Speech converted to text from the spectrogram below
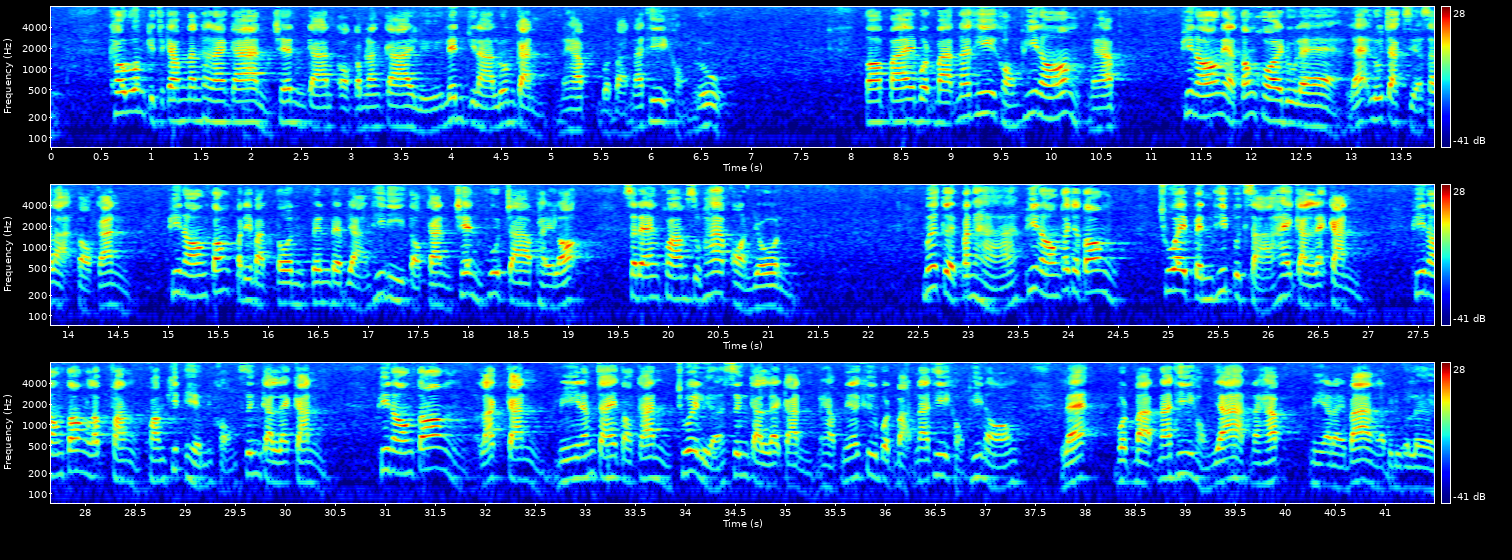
เข้าร่วมกิจกรรมนันทนาการ เช่น การออกกำลังกายหรือเล่นกีฬาร่วมกันนะครับ บทบาทหน้าที่ของลูก ต่อไปบทบาทหน้าที่ของพี่น้องนะครับ พี่น้องเนี่ยต้องคอยดูแลและรู้จักเสียสละต่อกัน พี่น้องต้องปฏิบัติตนเป็นแบบอย่างที่ดีต่อกัน เช่น พูดจาไพเราะ แสดงความสุภาพอ่อนโยน เมื่อเกิดปัญหาพี่น้องก็จะต้องช่วยเป็นที่ปรึกษาให้กันและกัน พี่น้องต้องรับฟังความคิดเห็นของซึ่งกันและกัน พี่น้องต้องรักกัน มีน้ำใจต่อกันช่วยเหลือซึ่งกันและกันนะครับนี่ก็คือบทบาทหน้าที่ของพี่น้อง และบทบาทหน้าที่ของญาตินะครับ มีอะไรบ้างเราไปดูกันเลย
